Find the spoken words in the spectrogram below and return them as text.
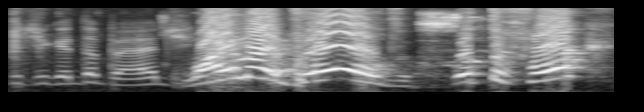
Did you get the badge? Why am I bald? What the fuck?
